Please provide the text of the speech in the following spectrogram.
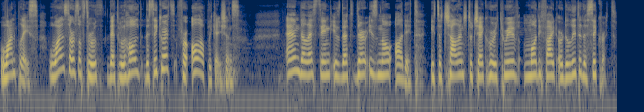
one place, one source of truth that will hold the secrets for all applications. And the last thing is that there is no audit. It's a challenge to check who retrieved, modified, or deleted a secret.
